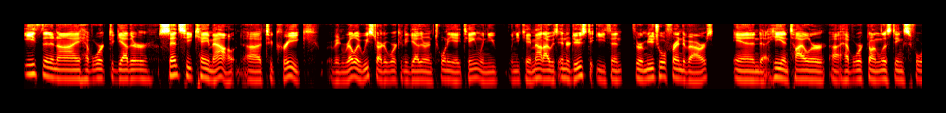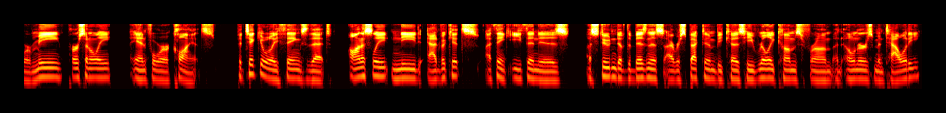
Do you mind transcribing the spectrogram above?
Ethan and I have worked together since he came out uh, to Creek. I mean, really, we started working together in 2018 when you when you came out. I was introduced to Ethan through a mutual friend of ours, and uh, he and Tyler uh, have worked on listings for me personally and for clients, particularly things that honestly need advocates. I think Ethan is a student of the business. I respect him because he really comes from an owner's mentality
